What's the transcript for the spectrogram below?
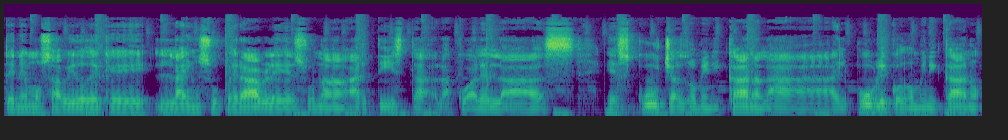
tenemos sabido de que la insuperable es una artista, la cual las escuchas dominicanas, la, el público dominicano,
